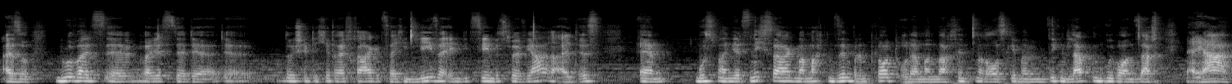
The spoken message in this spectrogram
Also nur weil's, äh, weil jetzt der, der, der durchschnittliche drei Fragezeichen Leser irgendwie 10 bis 12 Jahre alt ist, ähm, muss man jetzt nicht sagen, man macht einen simplen Plot oder man macht hinten raus, geht man mit einem dicken Lappen rüber und sagt, naja,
